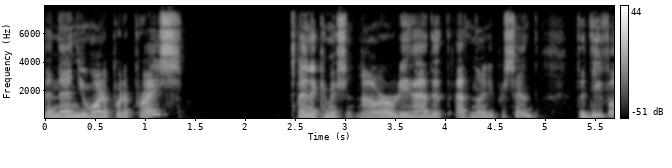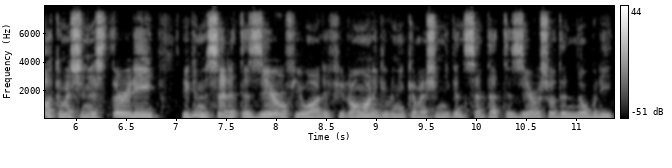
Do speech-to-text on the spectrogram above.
and then you want to put a price and a commission. Now I already had it at 90 percent. The default commission is 30 you can set it to zero if you want. If you don't want to give any commission you can set that to zero so then nobody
